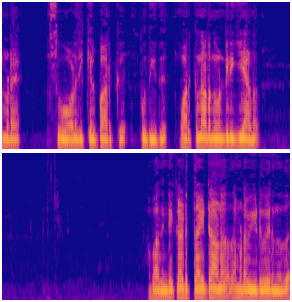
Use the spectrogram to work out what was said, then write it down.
നമ്മുടെ സുവോളജിക്കൽ പാർക്ക് പുതിയത് വർക്ക് നടന്നുകൊണ്ടിരിക്കുകയാണ്. അപ്പോൾ അതിന്റെയൊക്കെ അടുത്തായിട്ടാണ് നമ്മുടെ വീട് വരുന്നത്.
